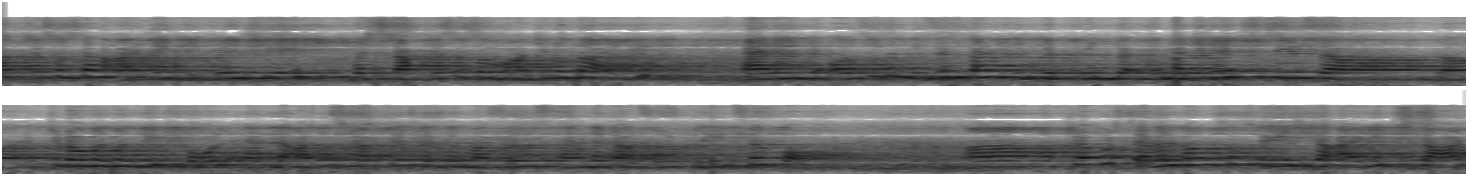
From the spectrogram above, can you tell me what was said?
structures of the eyelid differentiate the structures of the margin of the eyelid and also the mesenchyme invaginates this uh, the ectodermal lid hole and the other structures as the muscles and the tarsal plates are formed. Uh, after about seven months of age, the eyelids start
